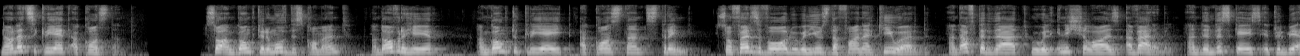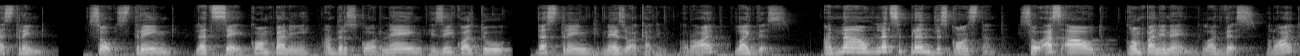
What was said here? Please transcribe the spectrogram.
Now let's create a constant. So I'm going to remove this comment and over here, I'm going to create a constant string. So first of all, we will use the final keyword and after that, we will initialize a variable. And in this case, it will be a string. So string, let's say company underscore name is equal to the string Neso Academy, alright? Like this. And now let's print this constant. So s out company name like this, alright?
